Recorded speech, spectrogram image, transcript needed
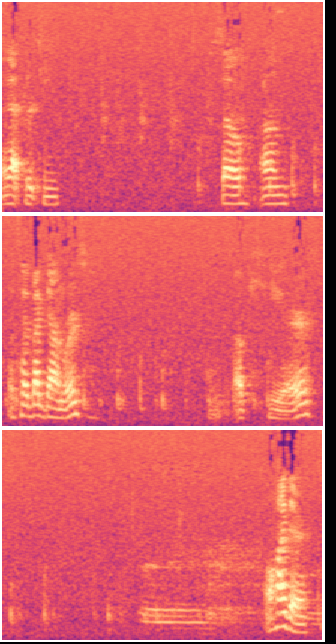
I got 13. So, um, let's head back downwards. Up here. Oh, hi there. There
